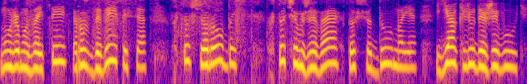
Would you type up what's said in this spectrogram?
Можемо зайти, роздивитися, хто що робить, хто чим живе, хто що думає, як люди живуть,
